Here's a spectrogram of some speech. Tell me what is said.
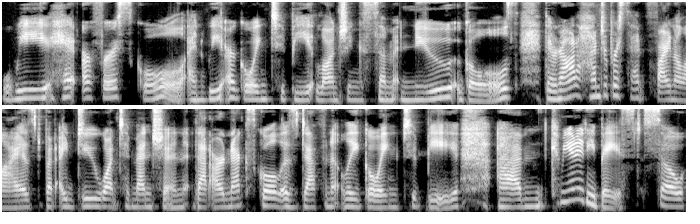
we hit our first goal and we are going to be launching some new goals. They're not 100% finalized, but I do want to mention that our next goal is definitely going to be um, community based. So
